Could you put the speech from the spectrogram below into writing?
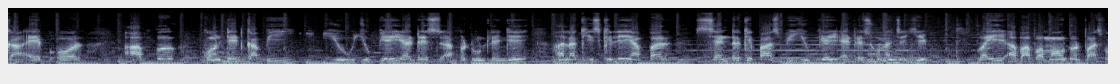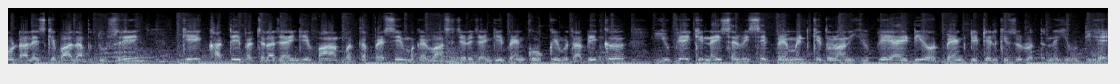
का ऐप और आप कॉन्टेक्ट का भी यू यूपीआई एड्रेस आप ढूंढ लेंगे। हालाँकि इसके लिए यहाँ पर सेंडर के पास भी यूपीआई एड्रेस होना चाहिए। वही अब आप अमाउंट और पासपोर्ट डालें, इसके बाद आप दूसरे के खाते पर चला जाएँगे, वहाँ मतलब पैसे, मगर वहाँ से चले जाएँगे बैंकों के मुताबिक। यूपीआई की नई सर्विस से पेमेंट के दौरान यूपीआई आईडी और बैंक डिटेल की ज़रूरत नहीं होती है।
